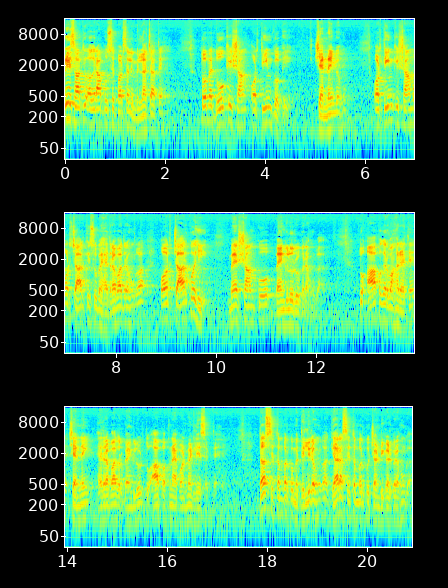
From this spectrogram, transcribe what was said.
प्रिय साथियों, अगर आप मुझसे पर्सनली मिलना चाहते हैं तो मैं दो की शाम और तीन को भी चेन्नई में हूँ और तीन की शाम और चार की सुबह हैदराबाद रहूँगा और चार को ही मैं शाम को बेंगलुरु में रहूँगा। तो आप अगर वहाँ रहते हैं, चेन्नई, हैदराबाद और बेंगलुरु तो आप अपना अपॉइंटमेंट ले सकते हैं। 10 सितंबर को मैं दिल्ली रहूँगा 11 सितंबर को चंडीगढ़ में रहूँगा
